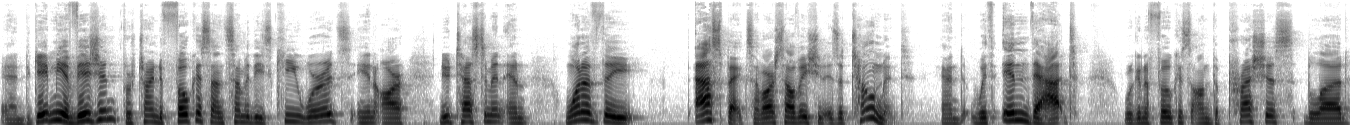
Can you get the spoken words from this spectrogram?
and gave me a vision for trying to focus on some of these key words in our New Testament. And one of the aspects of our salvation is atonement. And within that, we're going to focus on the precious blood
